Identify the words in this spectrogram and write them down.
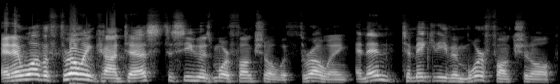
And then we'll have a throwing contest to see who is more functional with throwing. And then to make it even more functional,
